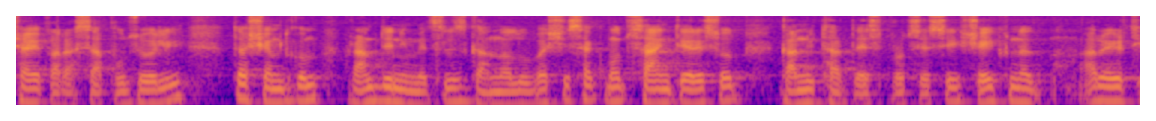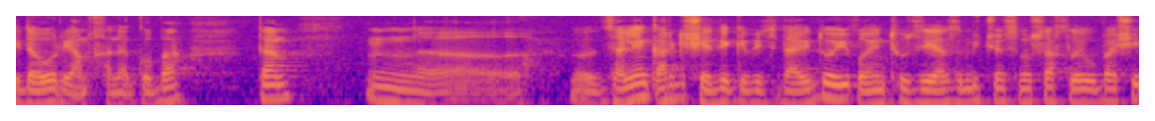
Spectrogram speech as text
ჩაიყარა საფუძველი და შემდგომ რამდენიმე წლის განმავლობაში საკმაოდ საინტერესო განვითარდა ეს პროცესი. შეიქმნა არაერთი და ორი ამხანაგობა და ძალიან კარგი შედეგებიც დაიდო, იყო ენთუზიაზმი ჩვენს მოსახლეობაში,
